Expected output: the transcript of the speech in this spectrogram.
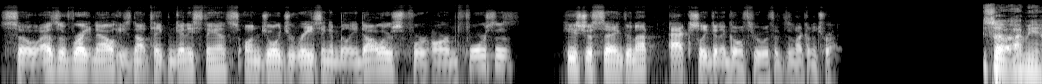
So, as of right now, he's not taking any stance on Georgia raising a million dollars for armed forces. He's just saying they're not actually going to go through with it. They're not going to try. so I mean,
